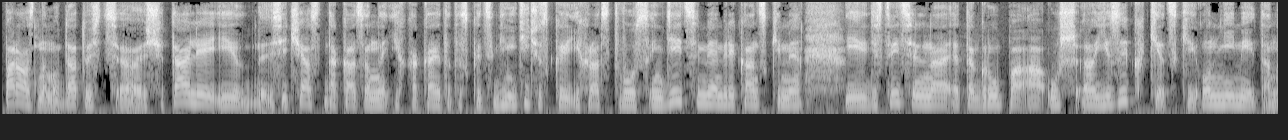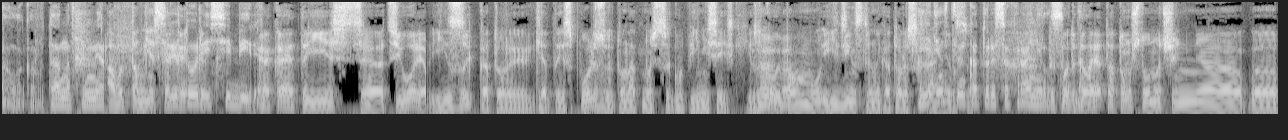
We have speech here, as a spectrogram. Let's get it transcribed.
По-разному, да, то есть э, считали, и сейчас доказано их какая-то, так сказать, генетическое их родство с индейцами американскими, и действительно эта группа, а уж язык кетский, он не имеет аналогов, да, например, А вот там на есть территории какая- Сибири. Какая-то есть э, теория, язык, который гетто использует, он относится к группе енисейских языков, и, Мгм. по-моему, единственный, который сохранился. Единственный, который сохранился. Так вот, да. говорят о том, что он очень э, э,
